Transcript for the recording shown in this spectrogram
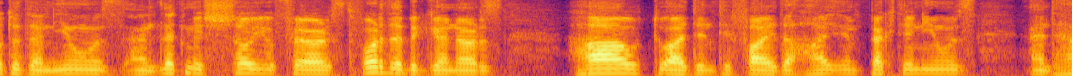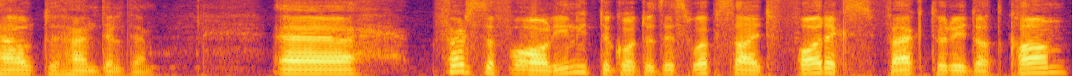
go to the news and let me show you first for the beginners how to identify the high impact news and how to handle them. Uh, first of all, you need to go to this website forexfactory.com.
